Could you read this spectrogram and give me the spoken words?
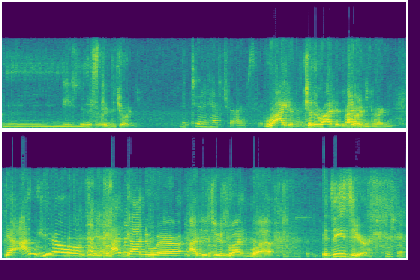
East of the of the Jordan. The two and a half tribes. Right of, to the right of the Right of Jordan. the Jordan. Yeah, I, you know, I've gotten to where I just use right and left. It's easier.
